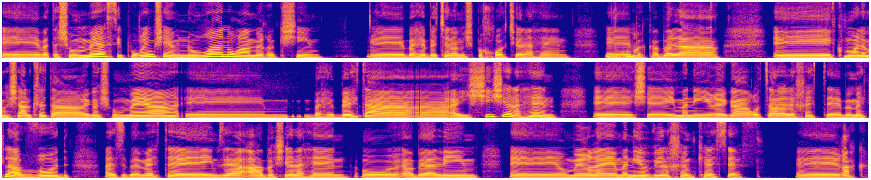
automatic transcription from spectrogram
אה, ואתה שומע סיפורים שהם נורא נורא מרגשים. אה, בהיבט של המשפחות שלהן, אה, דוגמה. בקבלה, אה, כמו למשל כשאתה רגע שומע בהיבט האישי שלהן, שאם אני רגע רוצה ללכת באמת לעבוד, אז באמת אם זה האבא שלהן או הבעלים אומר להם, אני אביא לכם כסף, רק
